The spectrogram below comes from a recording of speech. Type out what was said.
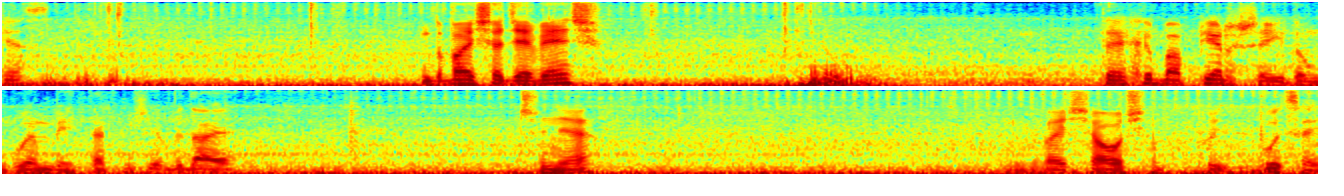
jest. 29. Te chyba pierwsze idą głębiej, tak mi się wydaje. Czy nie? 28, pły- płycej.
